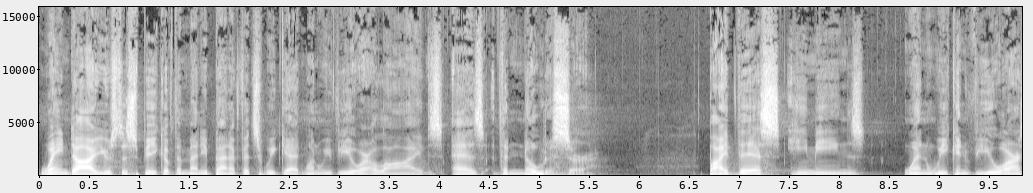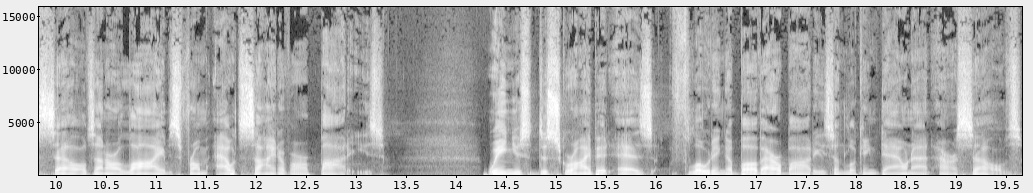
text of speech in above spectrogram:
Wayne Dyer used to speak of the many benefits we get when we view our lives as the noticer. By this, he means when we can view ourselves and our lives from outside of our bodies. Wayne used to describe it as floating above our bodies and looking down at ourselves.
